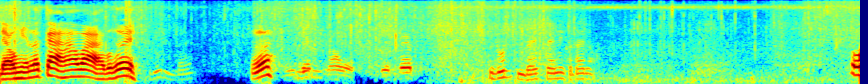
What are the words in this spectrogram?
แล้วเห็นแล้วกล้าห้าว่าบ่เฮ้ยเออรุดได้ใส่นี่ก็ได้แล้วโอ้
